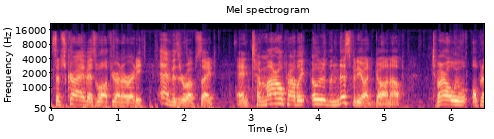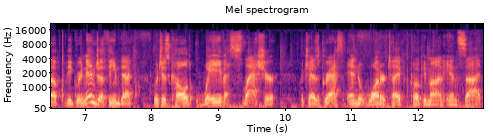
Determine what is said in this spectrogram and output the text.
Subscribe as well if you're not already, and visit our website. And tomorrow, probably earlier than this video had gone up, tomorrow we will open up the Greninja theme deck, which is called Wave Slasher, which has grass and water type Pokemon inside.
